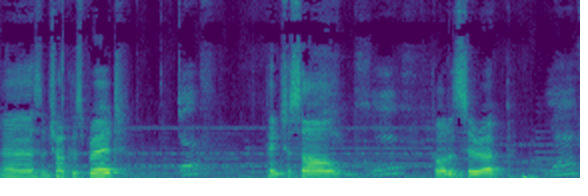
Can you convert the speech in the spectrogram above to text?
Uh, some chocolate spread, just pinch of salt, yes, golden syrup, yes,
